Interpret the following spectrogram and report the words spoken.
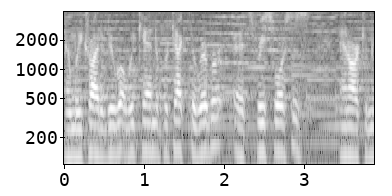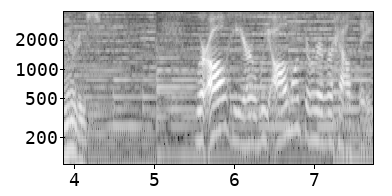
and we try to do what we can to protect the river, its resources, and our communities. We're all here. We all want the river healthy.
